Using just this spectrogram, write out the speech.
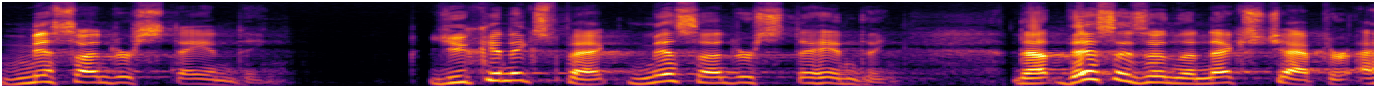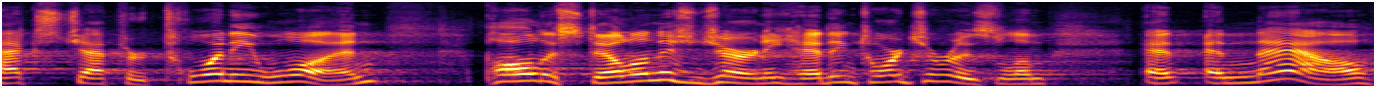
misunderstanding. You can expect misunderstanding. Now, this is in the next chapter, Acts chapter 21. Paul is still on his journey heading toward Jerusalem, and, and now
